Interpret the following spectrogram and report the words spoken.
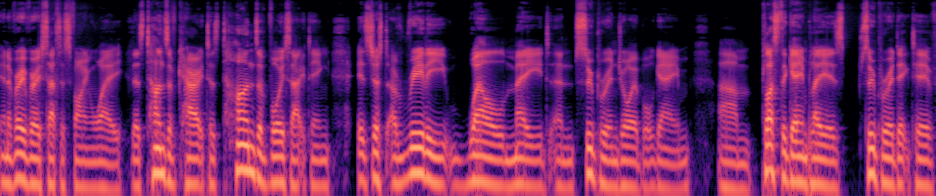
in a very, very satisfying way. There's tons of characters, tons of voice acting. It's just a really well made and super enjoyable game. Um, plus, the gameplay is super addictive,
